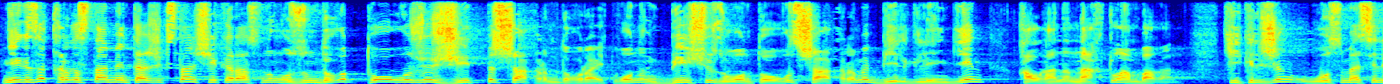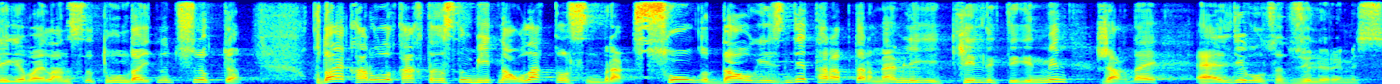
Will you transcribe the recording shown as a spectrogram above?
Негізі қырғызстан мен тәжікстан шекарасының ұзындығы 970 шақырымды құрайды. Оның 519 шақырымы белгіленген қалғаны нақтыланбаған. Кикілжің осы мәселеге байланысты туындайтыны түсінікті. Құдай қарулы қақтығыстың бетін аулақ қылсын, бірақ соңғы дау кезінде тараптар мәмілеге келдік дегенмен жағдай әлде болса түзелер емес.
